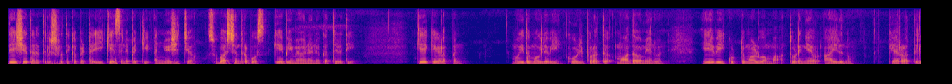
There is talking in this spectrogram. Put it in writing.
ദേശീയതലത്തിൽ ശ്രദ്ധിക്കപ്പെട്ട ഈ കേസിനെപ്പറ്റി അന്വേഷിച്ച് സുഭാഷ് ചന്ദ്രബോസ് കെ. ബി. മേനോന് കത്തെഴുതി. കെ. കേളപ്പൻ, മൊയ്ത മൗലവി, കോഴിപ്പുറത്ത് മാധവ മേനോൻ, എ വി കുട്ടുമാളു അമ്മ തുടങ്ങിയവർ ആയിരുന്നു കേരളത്തിൽ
